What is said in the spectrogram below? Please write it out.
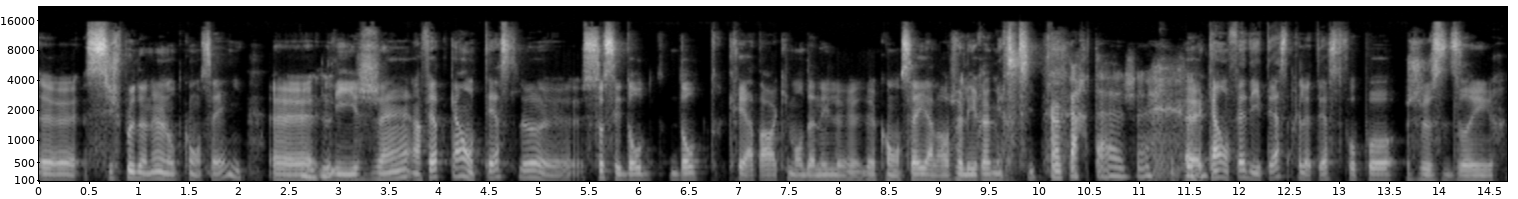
heu, si je peux donner un autre conseil, heu, Mmh les gens en fait, quand on teste là, heu, ça c'est d'autres créateurs qui m'ont donné le le conseil, alors je les remercie. Un partage. Quand on fait des tests, après le test, faut pas juste dire,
